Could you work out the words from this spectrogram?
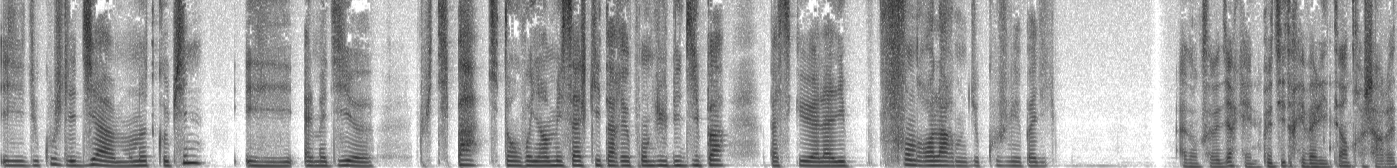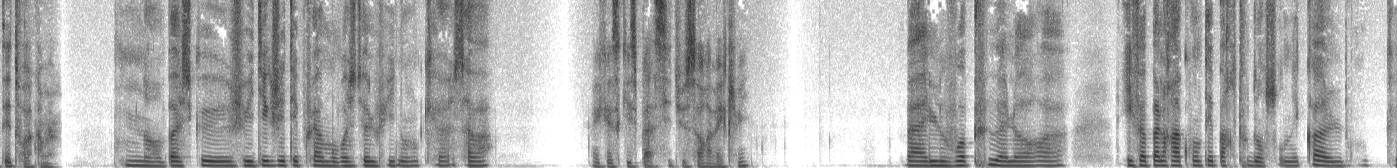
Et du coup, je l'ai dit à mon autre copine, et elle m'a dit, euh, lui dis pas qu'il t'a envoyé un message, qui t'a répondu, lui dis pas, parce qu'elle allait fondre en larmes, du coup, je lui ai pas dit. Ah, donc ça veut dire qu'il y a une petite rivalité entre Charlotte et toi quand même. Non, parce que je lui ai dit que j'étais plus amoureuse de lui, donc euh, ça va. Mais qu'est-ce qui se passe si tu sors avec lui? Bah, elle le voit plus, alors euh, il va pas le raconter partout dans son école, donc.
